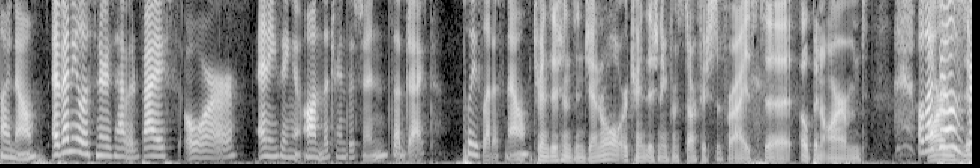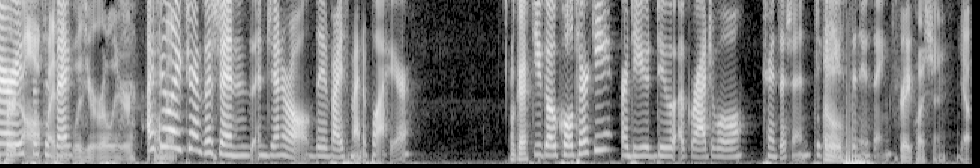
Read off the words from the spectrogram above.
I know. If any listeners have advice or anything on the transition subject, please let us know. Transitions in general, or transitioning from starfish surprise to open armed. Well, that feels very off, specific. I think was your earlier. I feel like transitions in general, the advice might apply here. okay, Do you go cold turkey or do you do a gradual transition to get Oh. used to new things? great question. Yep,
